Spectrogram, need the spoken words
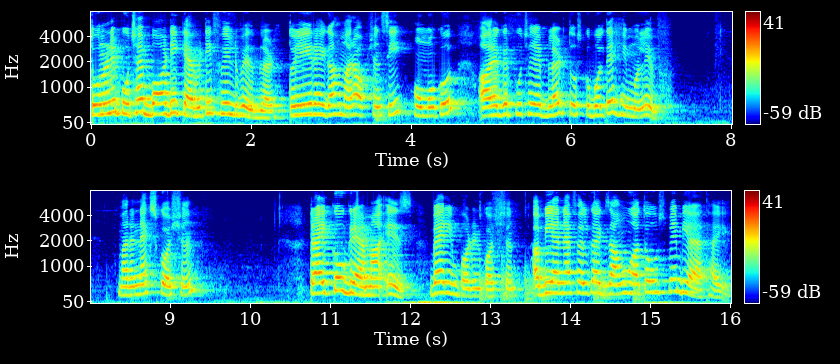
तो उन्होंने पूछा है body cavity filled with blood तो ये रहेगा हमारा ऑप्शन सी होमोकोल और अगर पूछा जाए ब्लड तो उसको बोलते हैं हिमोलिम्फ हमारा next question trichogramma is very important question अभी एनएफएल का एग्ज़ाम हुआ था, उसमें भी आया था ये।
